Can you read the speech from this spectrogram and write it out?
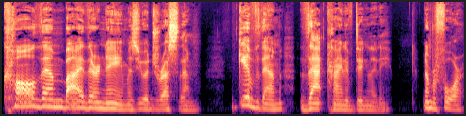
call them by their name as you address them. Give them that kind of dignity. Number four,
